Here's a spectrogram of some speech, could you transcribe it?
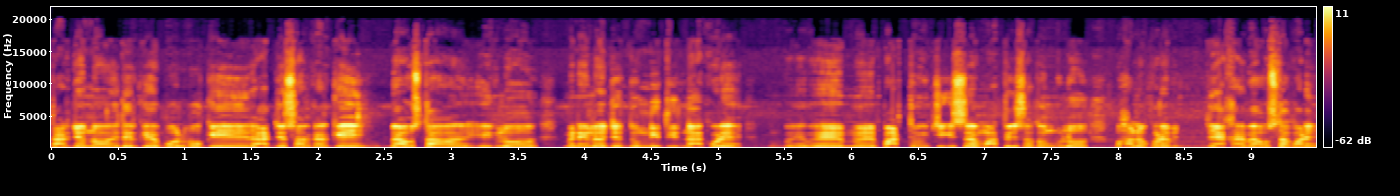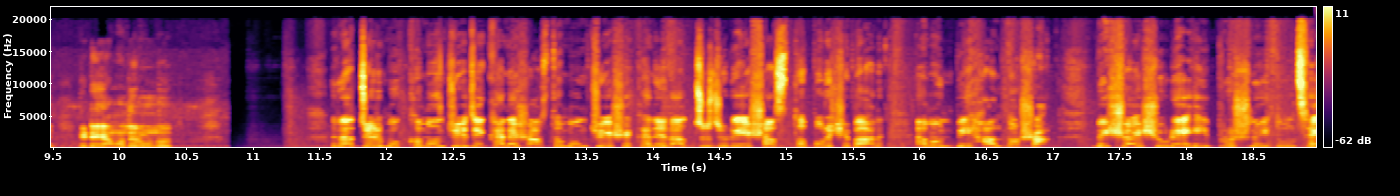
তার জন্য এদেরকে বলব কি, রাজ্য সরকারকে ব্যবস্থা এগুলো মানে এগুলো যে দুর্নীতি না করে ব- প্রাথমিক চিকিৎসা মাতৃসদনগুলো ভালো করে দেখার ব্যবস্থা করে, এটাই আমাদের অনুরোধ। রাজ্যের মুখ্যমন্ত্রী যেখানে স্বাস্থ্যমন্ত্রী, সেখানে রাজ্য জুড়ে স্বাস্থ্য পরিষেবার এমন বেহাল দশা। বিষয় সুরে এই প্রশ্নই তুলছে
